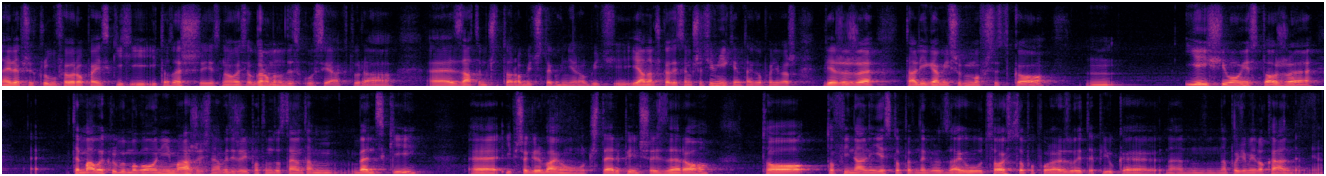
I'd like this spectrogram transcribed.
najlepszych klubów europejskich i, i to też jest, no, jest ogromna dyskusja, która e, za tym, czy to robić, czy tego nie robić. I ja na przykład jestem przeciwnikiem tego, ponieważ wierzę, że ta Liga Mistrzów mimo wszystko mm, jej siłą jest to, że te małe kluby mogą o niej marzyć. Nawet jeżeli potem dostają tam bęcki e, i przegrywają 4, 5, 6, 0, to, to finalnie jest to pewnego rodzaju coś, co popularyzuje tę piłkę na, na poziomie lokalnym. Nie?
